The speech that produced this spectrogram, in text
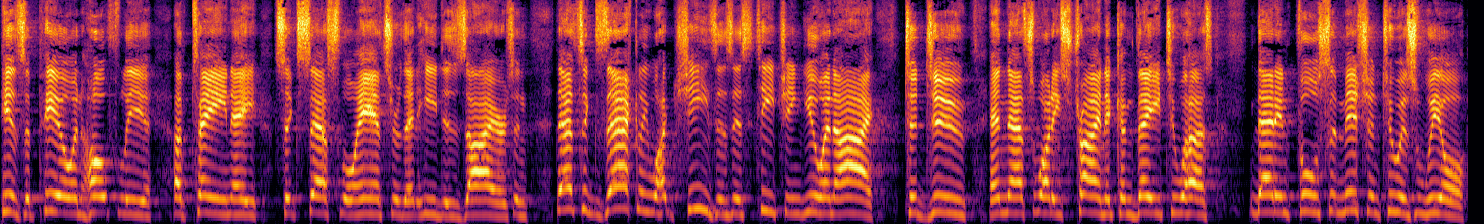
his appeal and hopefully obtain a successful answer that he desires. And that's exactly what Jesus is teaching you and I to do. And that's what he's trying to convey to us that in full submission to his will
